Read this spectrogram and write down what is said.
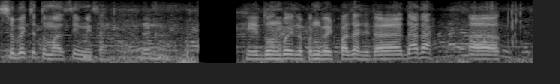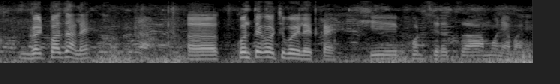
शुभेच्छा तुम्हाला सेमीसाठी धन्यवाद. हे दोन बैल पण गटपास झाले दादा गटपास झालाय. कोणत्या गावची बैल आहेत काय? ही फोडशिरतचा मोन्याब आहे.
